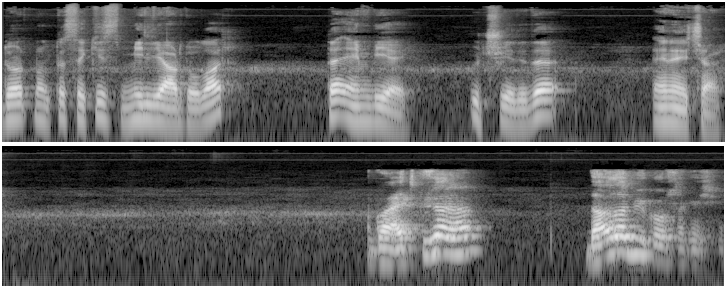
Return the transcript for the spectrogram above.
4.8 milyar dolar da NBA, 3.7 de NHL. Gayet güzel abi. Daha da büyük olsa keşke.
